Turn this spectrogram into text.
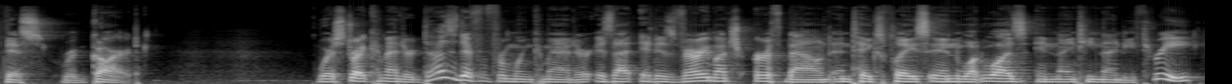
this regard. Where Strike Commander does differ from Wing Commander is that it is very much earthbound and takes place in what was, in 1993,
